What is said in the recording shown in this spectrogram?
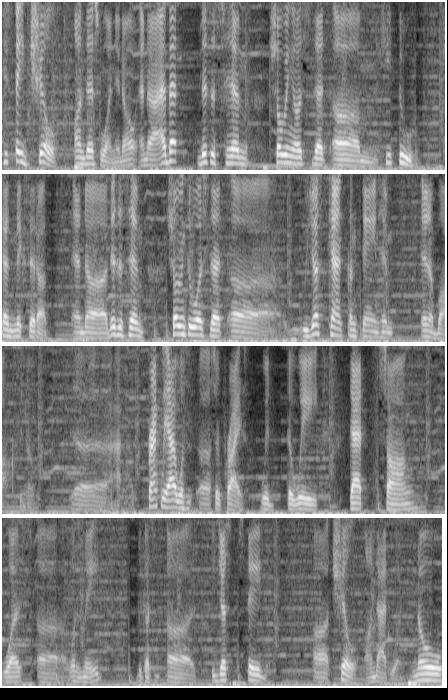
he stayed chill on this one, you know, and uh, I bet this is him showing us that um, he too can mix it up, and uh, this is him showing to us that uh, we just can't contain him in a box, you know. Uh, frankly, I was uh, surprised with the way that song was uh, was made because uh, he just stayed chill on that one. No,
